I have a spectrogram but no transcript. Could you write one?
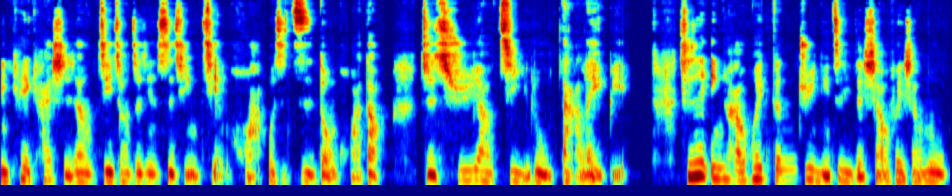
你可以开始让记账这件事情简化，或是自动化到只需要记录大类别。其实银行会根据你自己的消费项目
